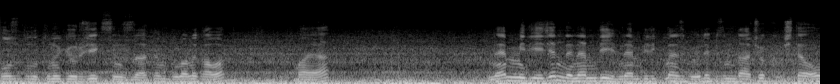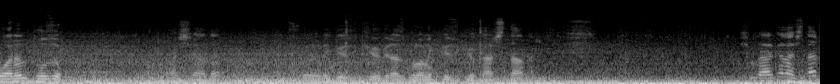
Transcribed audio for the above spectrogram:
toz bulutunu göreceksiniz zaten. Bulanık hava. Bayağı. Nem mi diyeceğim de nem değil. Nem birikmez böyle. Bizim daha çok işte ovanın tozu. Aşağıda. Şöyle gözüküyor. Biraz bulanık gözüküyor karşı dağlar. Şimdi arkadaşlar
